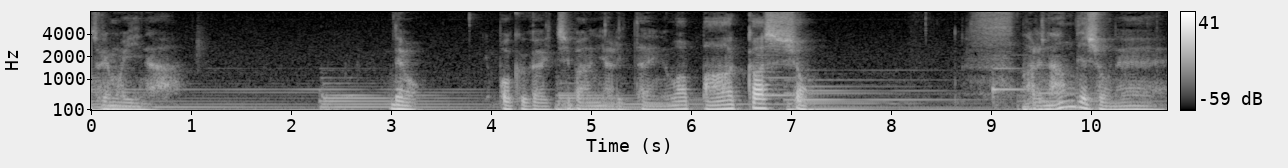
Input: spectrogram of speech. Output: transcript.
それもいいな。でも僕が一番やりたいのはパーカッション。あれなんでしょうね。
